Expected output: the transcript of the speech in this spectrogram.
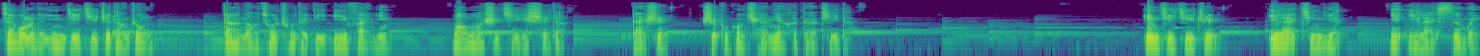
在我们的应急机制当中，大脑做出的第一反应，往往是及时的，但是是不够全面和得体的。应急机制依赖经验，也依赖思维。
